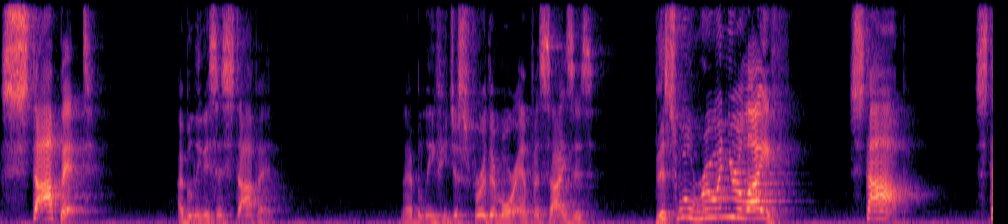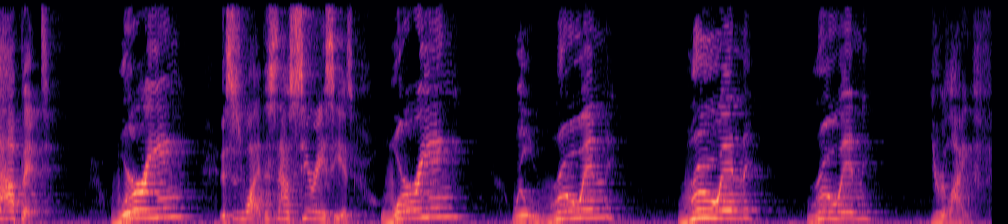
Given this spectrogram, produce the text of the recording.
Stop it. I believe he says, stop it. And I believe he just furthermore emphasizes this will ruin your life. Stop. Stop it. Worrying, this is why, this is how serious he is. Worrying will ruin, ruin, ruin your life.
